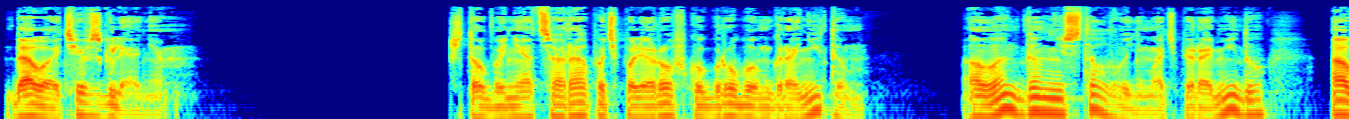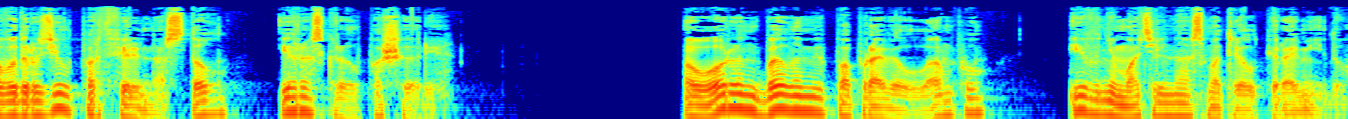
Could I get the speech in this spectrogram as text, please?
давайте взглянем. Чтобы не оцарапать полировку грубым гранитом, Лэнгдон не стал вынимать пирамиду, а выдрузил портфель на стол и раскрыл пошире. Уоррен Беллами поправил лампу и внимательно осмотрел пирамиду.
